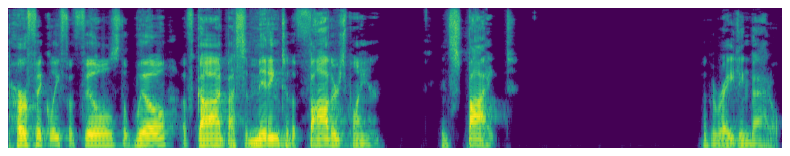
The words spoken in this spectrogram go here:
perfectly fulfills the will of God by submitting to the Father's plan in spite of the raging battle.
